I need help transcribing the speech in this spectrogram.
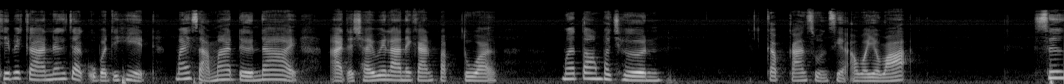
ที่พิการเนื่องจากอุบัติเหตุไม่สามารถเดินได้ อาจจะใช้เวลาในการปรับตัว เมื่อต้องเผชิญ กับการสูญเสียอวัยวะ ซึ่ง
